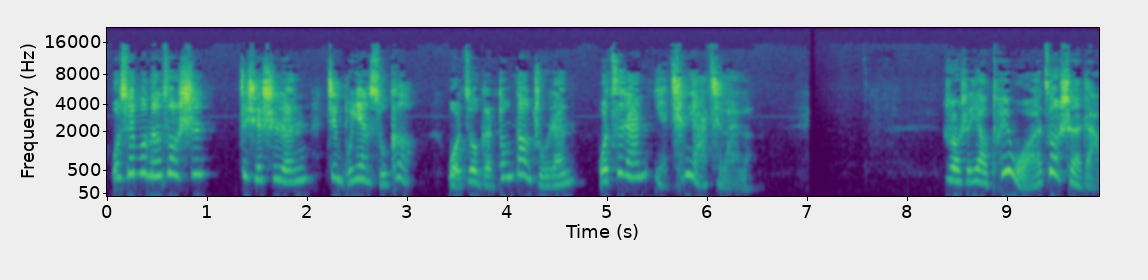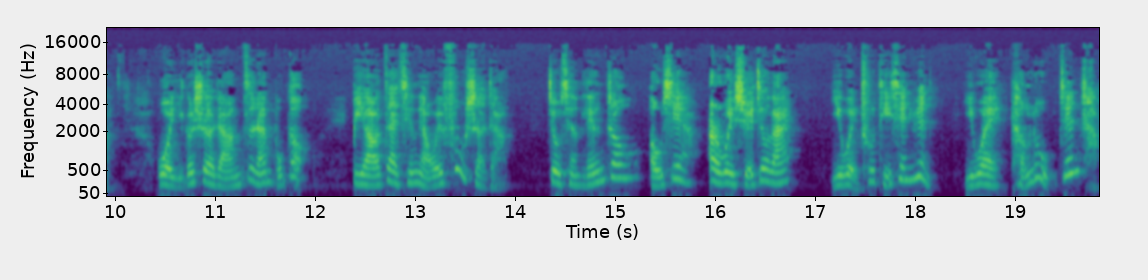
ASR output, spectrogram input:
我虽不能作诗，这些诗人竟不厌俗客。我做个东道主人，我自然也清雅起来了。”若是要推我做社长，我一个社长自然不够，必要再请两位副社长，就请灵州、藕谢二位学究来，一位出题献韵，一位誊录监察，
